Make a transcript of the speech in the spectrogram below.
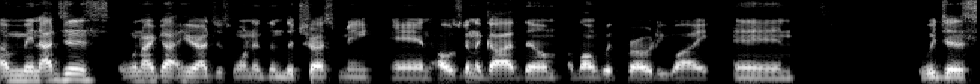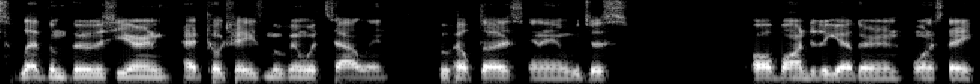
I mean, I just when I got here, I just wanted them to trust me, and I was gonna guide them along with Brody White, and we just led them through this year, and had Coach Hayes move in with Talon, who helped us, and then we just all bonded together and won a state.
